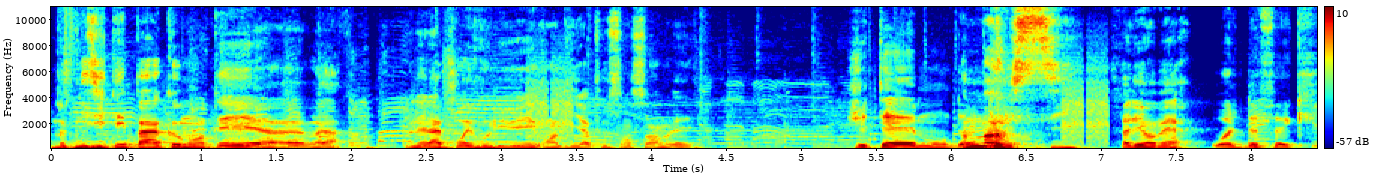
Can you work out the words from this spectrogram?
Donc n'hésitez pas à commenter. euh, voilà, on est là pour évoluer, grandir tous ensemble. Et... Je t'aime, mon dog. Moi aussi. Salut Homer. What the fuck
